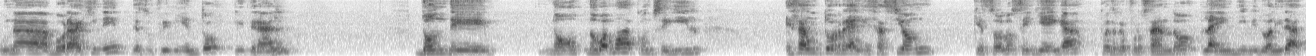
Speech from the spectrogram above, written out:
una vorágine de sufrimiento literal, donde no, no vamos a conseguir esa autorrealización que solo se llega pues reforzando la individualidad.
